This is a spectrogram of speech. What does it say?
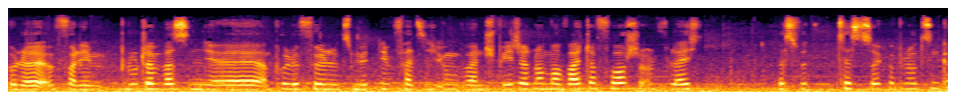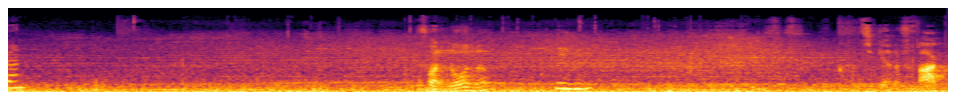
oder von dem Blut dann was in die äh, Ampulle füllen und es mitnehmen, falls ich irgendwann später nochmal weiter forsche und vielleicht das für Testzwecke benutzen kann? Von None? Mhm. Kannst du gerne fragen.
